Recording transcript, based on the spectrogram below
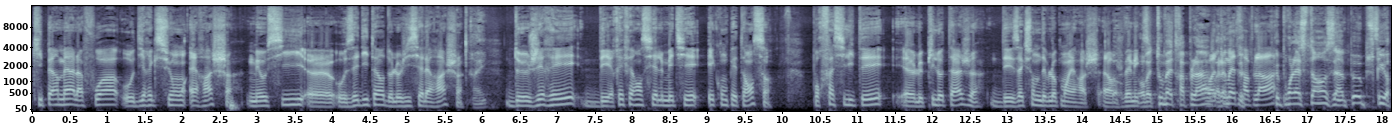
qui permet à la fois aux directions RH, mais aussi euh, aux éditeurs de logiciels RH, Oui. de gérer des référentiels métiers et compétences pour faciliter euh, le pilotage des actions de développement RH. Alors, je vais On va tout mettre à plat. On va voilà, tout mettre à plat. Parce que pour l'instant, c'est un peu obscur.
